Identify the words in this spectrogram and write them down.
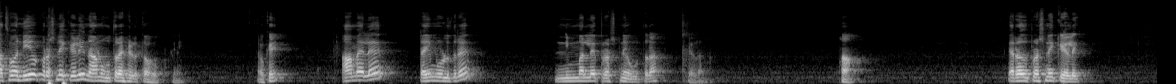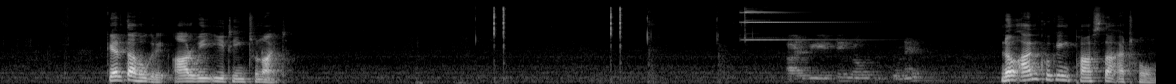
ಅಥವಾ ನೀವು ಪ್ರಶ್ನೆ ಕೇಳಿ ನಾನು ಉತ್ತರ ಹೇಳ್ತಾ ಹೋಗ್ತೀನಿ. ಓಕೆ ಆಮೇಲೆ ಟೈಮ್ ಉಳಿದ್ರೆ ನಿಮ್ಮಲ್ಲೇ ಪ್ರಶ್ನೆ ಉತ್ತರ ಕೇಳೋಣ ಹಾಂ ಯಾರಾದರೂ ಪ್ರಶ್ನೆ ಕೇಳಿ ಕೇಳ್ತಾ ಹೋಗ್ರಿ are we eating tonight Are we eating out tonight? No, I'm cooking pasta at home.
